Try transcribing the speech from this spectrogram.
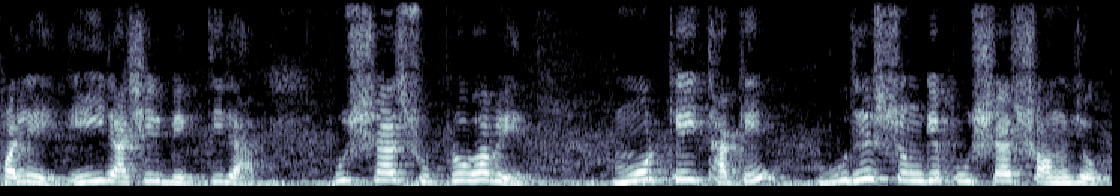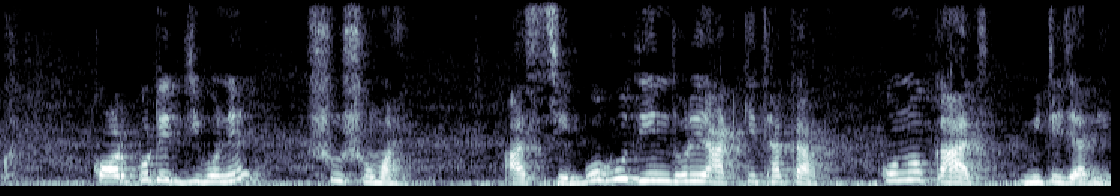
ফলে এই রাশির ব্যক্তিরা পুষ্যার সুপ্রভাবে মোরকেই থাকে বুধের সঙ্গে পুষ্যার সংযোগ কর্কটের জীবনে সুসময় আসছে। বহু দিন ধরে আটকে থাকা কোনো কাজ মিটে যাবে।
